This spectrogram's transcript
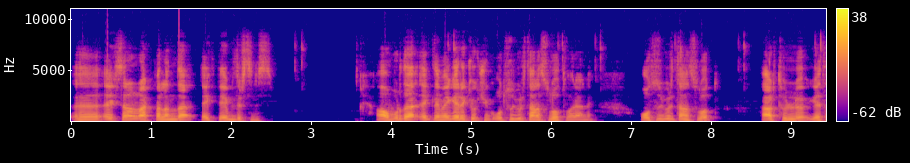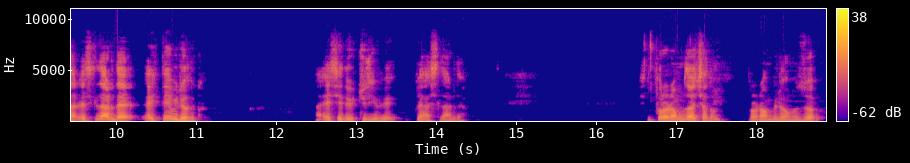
e, ekstra rak falan da ekleyebilirsiniz. Ama burada eklemeye gerek yok çünkü 31 tane slot var yani. 31 tane slot her türlü yeter. Eskilerde ekleyebiliyorduk. Yani S7-300 gibi PLC'lerde. Şimdi programımızı açalım. Program bloğumuzu.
